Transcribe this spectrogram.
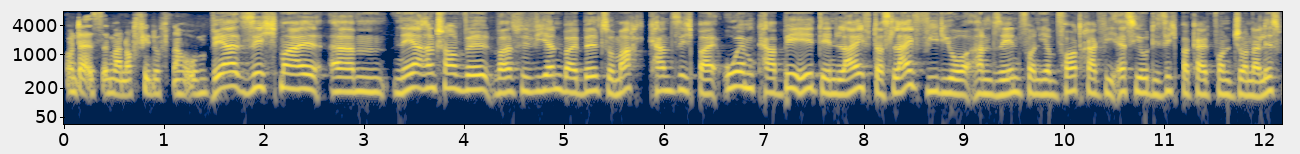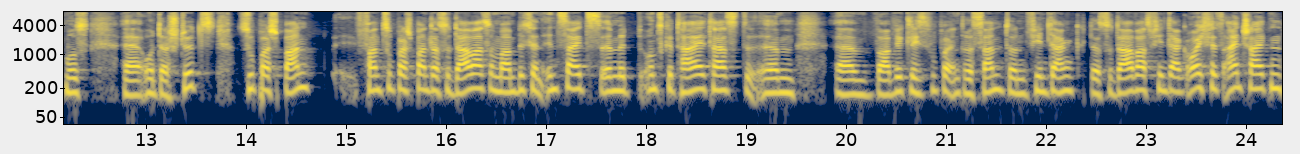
Und da ist immer noch viel Luft nach oben. Wer sich mal ähm, näher anschauen will, was Vivian bei Bild so macht, kann sich bei OMKB den Live, das Live-Video ansehen von ihrem Vortrag, wie SEO die Sichtbarkeit von Journalismus äh, unterstützt. Super spannend ich fand super spannend, dass du da warst und mal ein bisschen Insights äh, mit uns geteilt hast. Ähm, äh, war wirklich super interessant und vielen Dank, dass du da warst. Vielen Dank euch fürs Einschalten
